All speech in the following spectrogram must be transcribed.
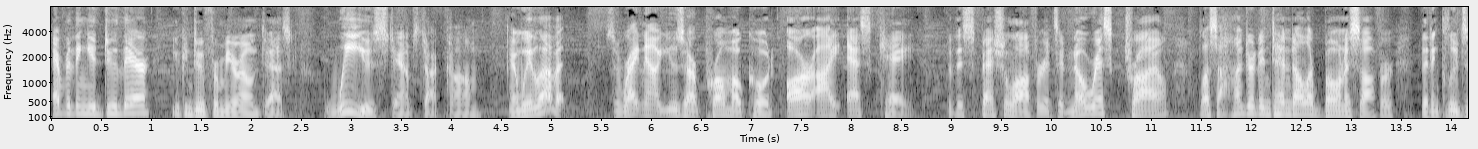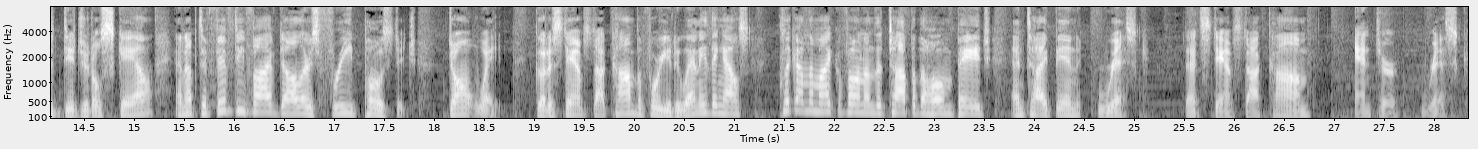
Everything you do there, you can do from your own desk. We use stamps.com and we love it. So, right now, use our promo code RISK for this special offer. It's a no risk trial plus a $110 bonus offer that includes a digital scale and up to $55 free postage. Don't wait. Go to stamps.com before you do anything else. Click on the microphone on the top of the homepage and type in risk. That's stamps.com. Enter risk.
